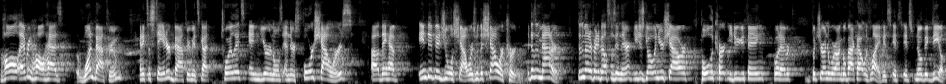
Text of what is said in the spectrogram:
hall, every hall has one bathroom, and it's a standard bathroom. It's got toilets and urinals, and there's four showers. Uh, they have individual showers with a shower curtain. It doesn't matter. It Doesn't matter if anybody else is in there. You just go in your shower, pull the curtain, you do your thing, whatever. Put your underwear on, go back out with life. It's, it's, it's no big deal.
